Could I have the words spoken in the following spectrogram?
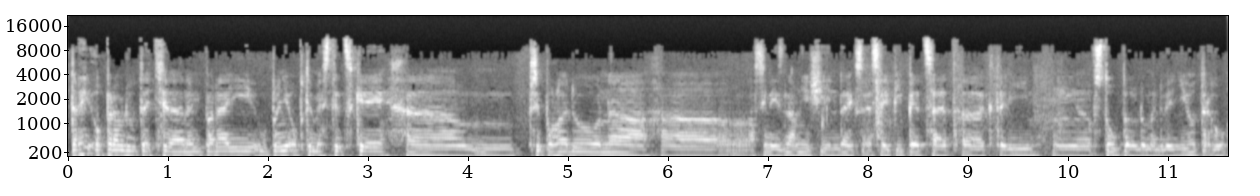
trhy opravdu teď eh, nevypadají úplně optimisticky. Eh, při pohledu na asi nejznámější index S&P 500, který vstoupil do medvědího trhu,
